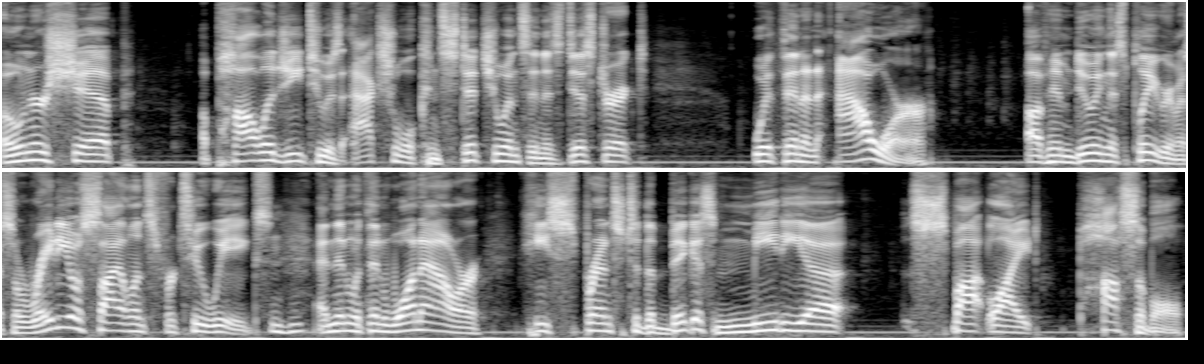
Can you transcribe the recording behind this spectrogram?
ownership, apology to his actual constituents in his district, within an hour of him doing this plea agreement. So radio silence for two weeks, mm-hmm. and then within one hour, he sprints to the biggest media spotlight possible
